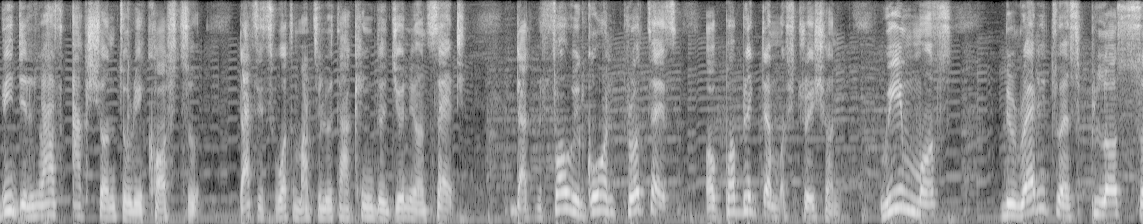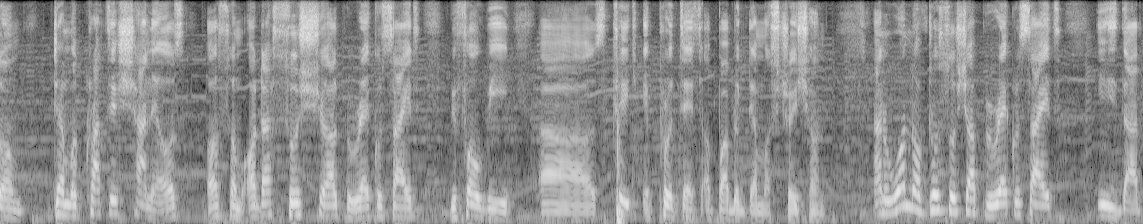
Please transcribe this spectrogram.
be the last action to recourse to. That is what Martin Luther King Jr. said. That before we go on protest or public demonstration, we must be ready to explore some democratic channels or some other social prerequisites before we uh, stage a protest or public demonstration. And one of those social prerequisites is that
